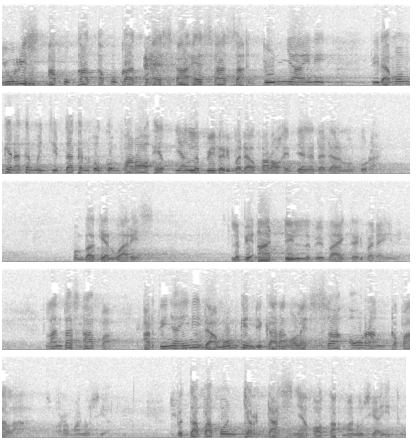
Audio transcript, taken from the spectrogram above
yuris, apukat, apukat, SH, SH, dunia ini tidak mungkin akan menciptakan hukum faraid yang lebih daripada faraid yang ada dalam Al-Quran. Pembagian waris. Lebih adil, lebih baik daripada ini. Lantas apa? Artinya ini tidak mungkin dikarang oleh seorang kepala, seorang manusia. Betapapun cerdasnya otak manusia itu.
